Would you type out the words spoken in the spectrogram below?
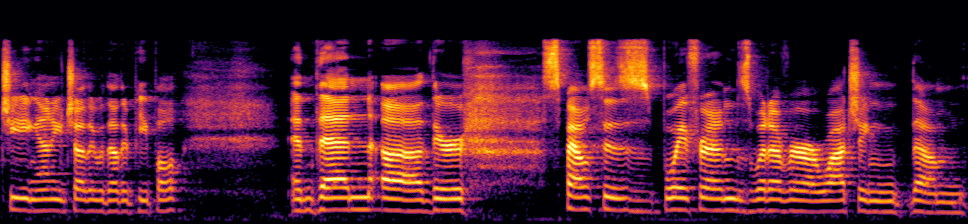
cheating on each other with other people. And then uh, their spouses, boyfriends, whatever, are watching them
